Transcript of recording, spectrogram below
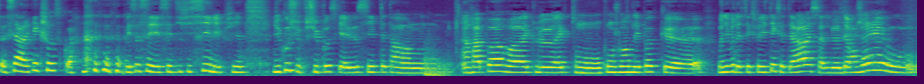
ça sert à quelque chose, quoi. Mais ça, c'est difficile. Et puis, du coup, je, je suppose qu'il y a eu aussi peut-être un, un rapport avec, le, avec ton conjoint de l'époque euh, au niveau de la sexualité, etc. Ça le dérangeait ou...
